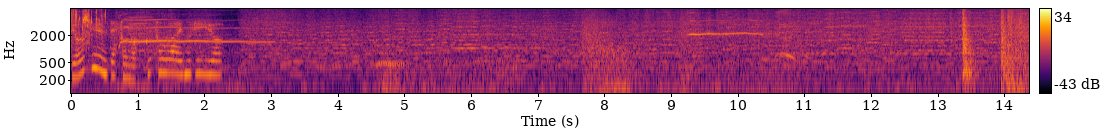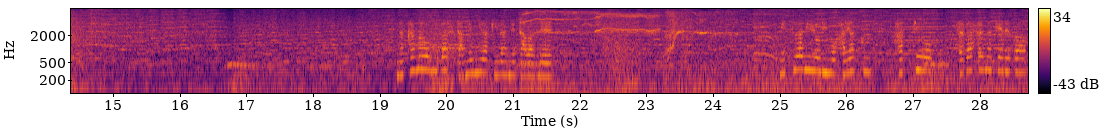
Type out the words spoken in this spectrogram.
幼稚園でその服装は NG よ。仲間を逃がすために諦めたわね。三つ編みよりも早く、ハッチを、探さなければ。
